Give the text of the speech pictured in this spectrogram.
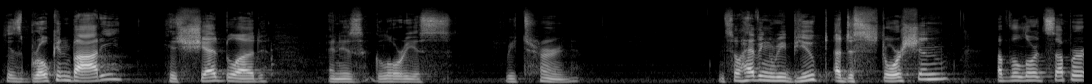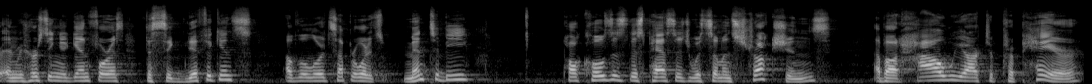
His broken body, His shed blood, and His glorious return. And so, having rebuked a distortion of the Lord's Supper and rehearsing again for us the significance of the Lord's Supper, what it's meant to be, Paul closes this passage with some instructions about how we are to prepare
